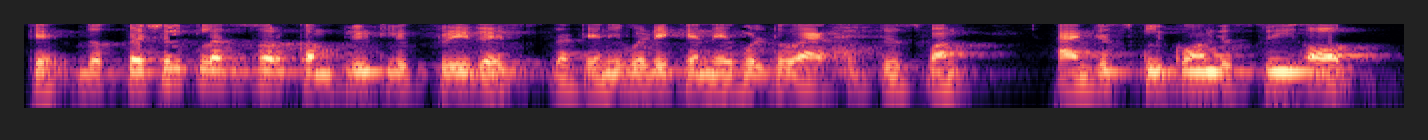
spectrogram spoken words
Okay the special classes are completely free guys that anybody can able to access this one. And just click on the see all.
